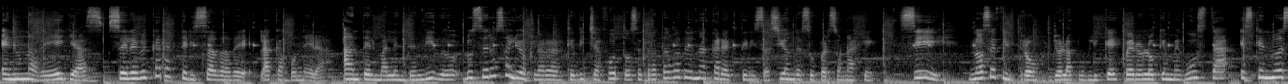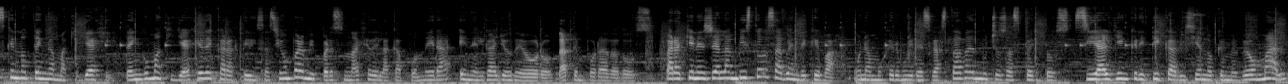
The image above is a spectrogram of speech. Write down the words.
En una de ellas, se le ve caracterizada de la caponera. Ante el malentendido, Lucero salió a aclarar que dicha foto se trataba de una caracterización de su personaje. Sí, no se filtró, yo la publiqué, pero lo que me gusta es que no es que no tenga maquillaje, tengo maquillaje de caracterización para mi personaje de la caponera en El Gallo de Oro, la temporada 2. Para quienes ya la han visto saben de qué va, una mujer muy desgastada en muchos aspectos. Si alguien critica diciendo que me veo mal,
